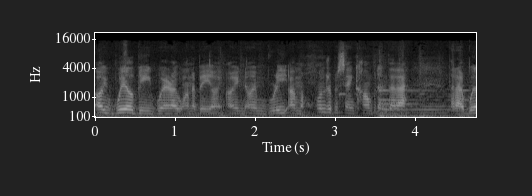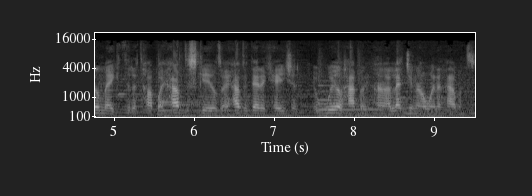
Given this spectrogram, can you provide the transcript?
I will be where I want to be. I, I, I'm, re, I'm 100% confident that I, that I will make it to the top. I have the skills, I have the dedication. It will happen, and I'll let you know when it happens.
